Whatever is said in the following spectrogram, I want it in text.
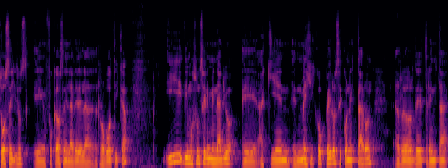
todos ellos enfocados en el área de la robótica. Y dimos un seminario aquí en, en México, pero se conectaron alrededor de 30,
